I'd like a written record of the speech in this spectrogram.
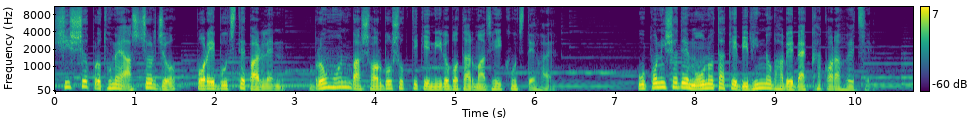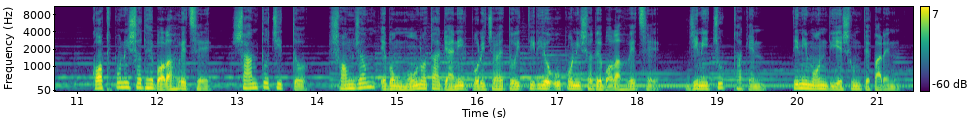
শিষ্য প্রথমে আশ্চর্য, পরে বুঝতে পারলেন, ব্রহ্মণ বা সর্বশক্তিকে নীরবতার মাঝেই খুঁজতে হয়। উপনিষদে মৌনতাকে বিভিন্নভাবে ব্যাখ্যা করা হয়েছে। কথপনিষদে বলা হয়েছে শান্তচিত্ত সংযম এবং মৌনতা জ্ঞানীর পরিচয় তৈত্তিরীয় উপনিষদে বলা হয়েছে, যিনি চুপ থাকেন, তিনি মন দিয়ে শুনতে পারেন।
